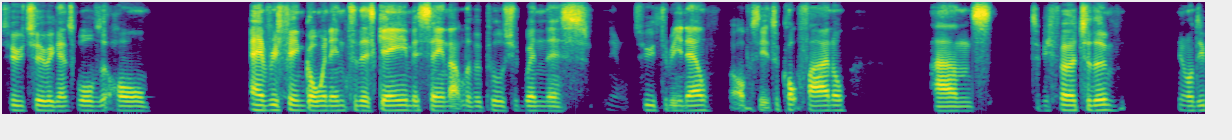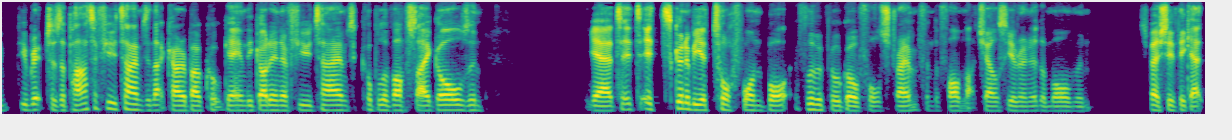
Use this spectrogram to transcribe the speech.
two-two against Wolves at home. Everything going into this game is saying that Liverpool should win this, you know, two-three nil. Obviously, it's a cup final, and to be fair to them, you know, they, they ripped us apart a few times in that Carabao Cup game. They got in a few times, a couple of offside goals, and yeah, it's, it's, it's going to be a tough one. But if Liverpool go full strength and the form that Chelsea are in at the moment, especially if they get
